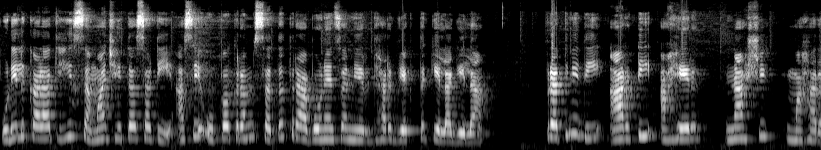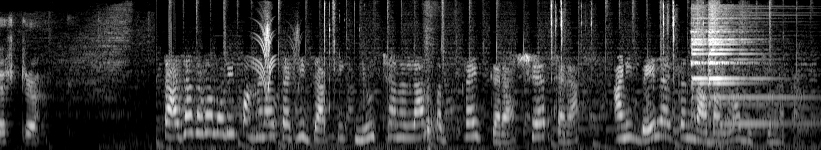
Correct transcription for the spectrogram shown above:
पुढील काळातही समाज हितासाठी असे उपक्रम सतत राबवण्याचा निर्धार व्यक्त केला गेला. प्रतिनिधी आर टी आहेर नाशिक महाराष्ट्र. ताज्या घडामोडी पाहण्यासाठी जागतिक न्यूज चॅनलला सबस्क्राईब करा शेअर करा आणि बेल आयकन दाबायला विसरू नका.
